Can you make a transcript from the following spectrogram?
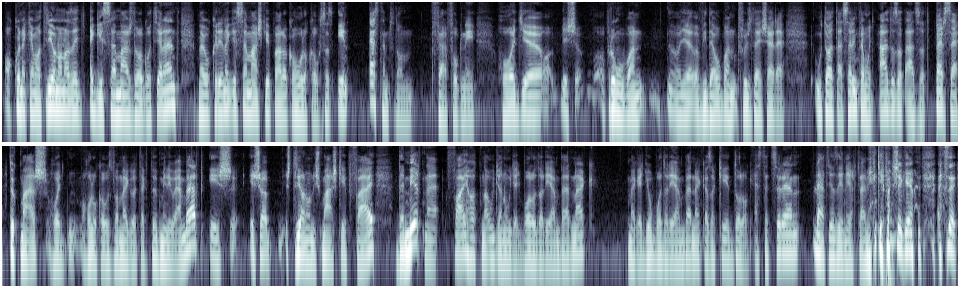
akkor nekem a Trianon az egy egészen más dolgot jelent, meg akkor én egészen másképp állok a holokauszthoz. Én ezt nem tudom felfogni, hogy, és a promóban, vagy a videóban Fruzsda is erre utaltál szerintem, hogy áldozat, áldozat. Persze tök más, hogy a holokauszban megöltek több millió embert, és, és, a, és Trianon is másképp fáj, de miért ne fájhatna ugyanúgy egy baloldali embernek, meg egy jobboldali embernek ez a két dolog. Ezt egyszerűen lehet, hogy az én értelmi képességeim ezek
